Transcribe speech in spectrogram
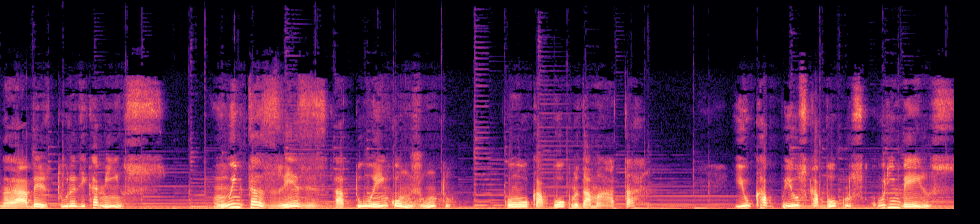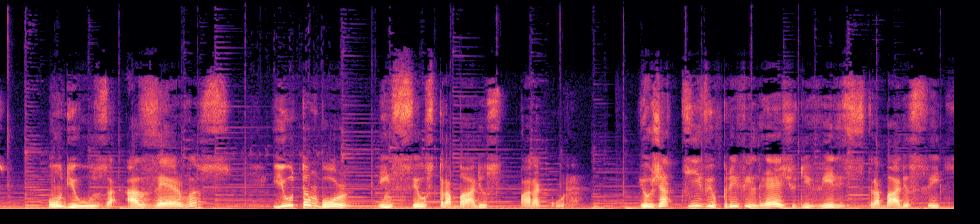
na abertura de caminhos. Muitas vezes atua em conjunto com o caboclo da mata e, o, e os caboclos curimbeiros, onde usa as ervas e o tambor em seus trabalhos para a cura. Eu já tive o privilégio de ver esses trabalhos feitos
